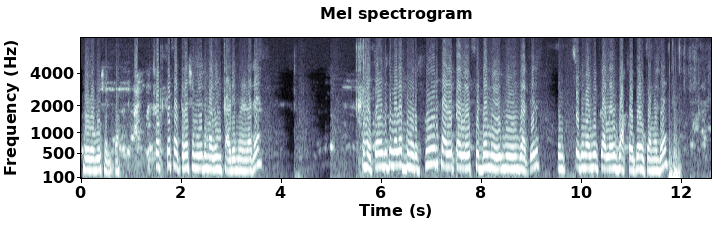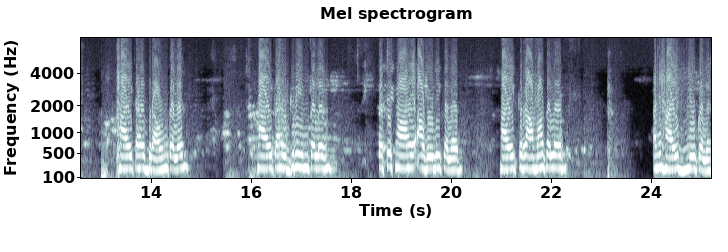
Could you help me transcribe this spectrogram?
हे बघू शकता. फक्त सतराशे मध्ये तुम्हाला ही साडी मिळणार आहे. तर ह्याच्यामध्ये तुम्हाला भरपूर सारे कलर्स सुद्धा मिळून जातील. सो तुम्हाला मी कलर दाखवते ह्याच्यामध्ये. हा एक आहे ब्राऊन कलर हा एक आहे ग्रीन कलर तसेच हा आहे आबोली कलर हा एक रामा कलर आणि हा एक ब्ल्यू कलर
